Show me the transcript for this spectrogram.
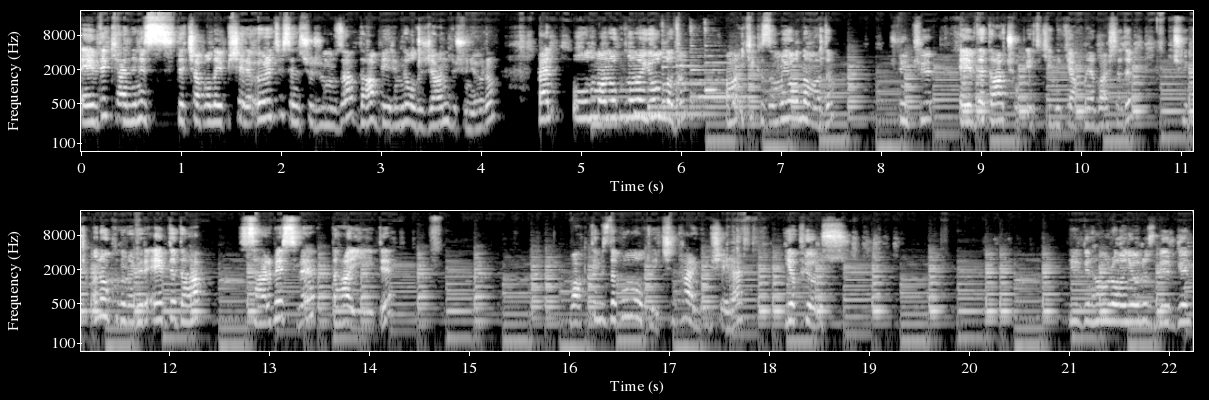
evde kendiniz de çabalayıp bir şeyler öğretirseniz çocuğunuza daha verimli olacağını düşünüyorum. Ben oğlumu anaokuluna yolladım ama iki kızımı yollamadım. Çünkü evde daha çok etkinlik yapmaya başladık. Çünkü anaokuluna göre evde daha serbest ve daha iyiydi. Vaktimiz de bol olduğu için her gün bir şeyler yapıyoruz. Bir gün hamur oynuyoruz, bir gün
